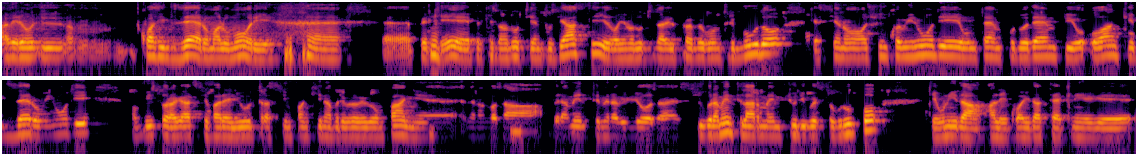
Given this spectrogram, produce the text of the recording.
avere il, quasi zero malumori. Eh, eh, perché, perché sono tutti entusiasti, vogliono tutti dare il proprio contributo, che siano 5 minuti, un tempo, due tempi o, o anche 0 minuti. Ho visto ragazzi fare gli ultras in panchina per i propri compagni ed è una cosa veramente meravigliosa. È sicuramente l'arma in più di questo gruppo che unita alle qualità tecniche che,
